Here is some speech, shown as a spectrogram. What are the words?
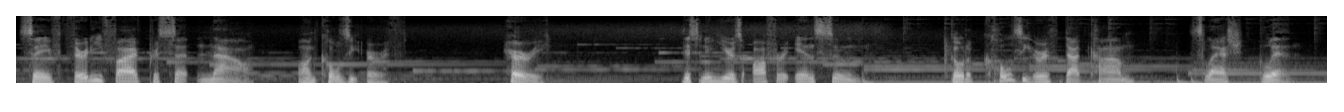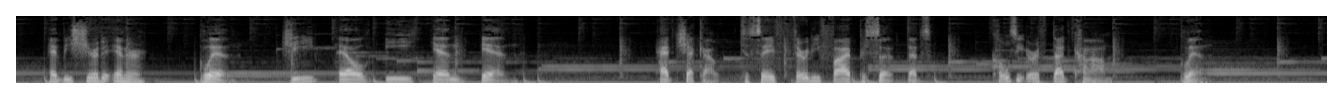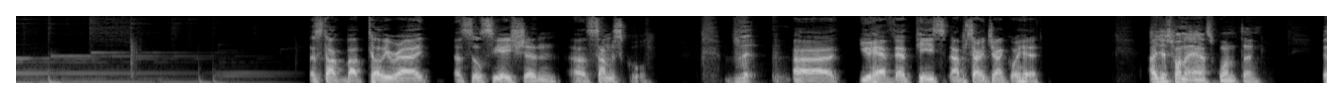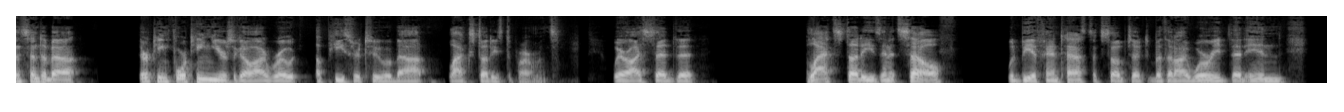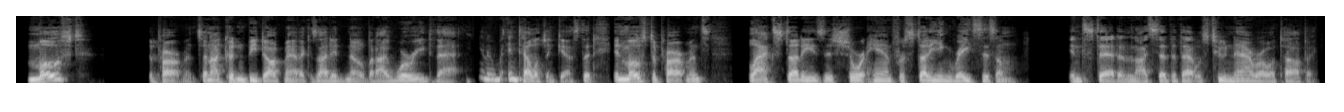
Save 35% now on Cozy Earth. Hurry. This New Year's offer ends soon. Go to cozyearth.com slash Glenn and be sure to enter Glenn, G L E N N, at checkout to save 35%. That's cozyearth.com, Glenn. Let's talk about Telluride Association uh, Summer School. The, uh, you have that piece. I'm sorry, John, go ahead. I just want to ask one thing. Vincent, about 13, 14 years ago, I wrote a piece or two about Black Studies departments, where I said that Black Studies in itself would be a fantastic subject, but that I worried that in most departments, and I couldn't be dogmatic because I didn't know, but I worried that, you know, intelligent guess, that in most departments, Black Studies is shorthand for studying racism instead. And I said that that was too narrow a topic.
